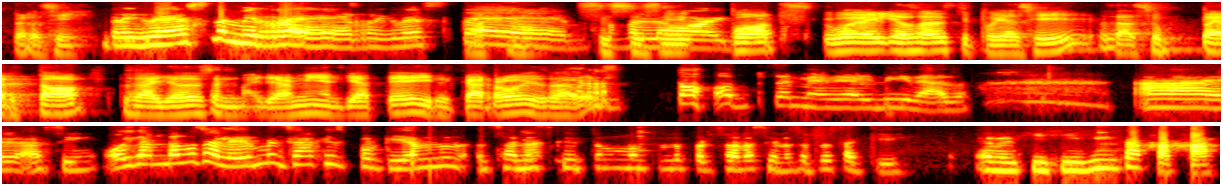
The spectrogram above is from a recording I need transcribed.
Pero sí. Regresa, mi rey, regresa, sí, sí, sí. Pots, güey, ya sabes, tipo, y así, o sea, super top. O sea, ya sabes, en Miami, el yate y el carro, ya sabes. top, se me había olvidado. Ay, así. Oigan, vamos a leer mensajes porque ya se han escrito un montón de personas y nosotros aquí, en el jijiji, jajaja.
